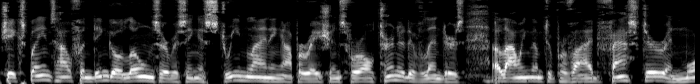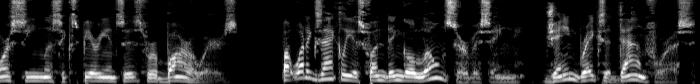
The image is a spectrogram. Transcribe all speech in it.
She explains how Fundingo loan servicing is streamlining operations for alternative lenders, allowing them to provide faster and more seamless experiences for borrowers. But what exactly is Fundingo loan servicing? Jane breaks it down for us.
